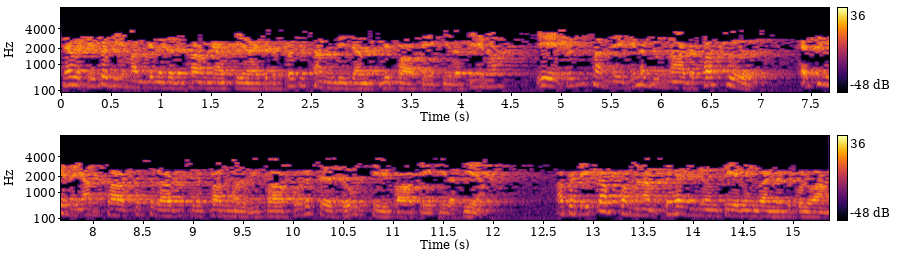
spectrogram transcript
නැවත ඉදීමක් ගැන දෙන කර්මයක් කියන එකට ප්‍රතිසන්දි ජන විපාකය කියලා කියනවා. ඒ ප්‍රතිසන්දිය ගෙන දුන්නාට පසුව ඇති වෙන යම්කා කුසල කුසල කර්ම වල විපාක වලට දෝෂ විපාකය කියලා කියනවා. අපිට එකක් පමණක් පැහැදිලිවම තේරුම් ගන්නට පුළුවන්.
